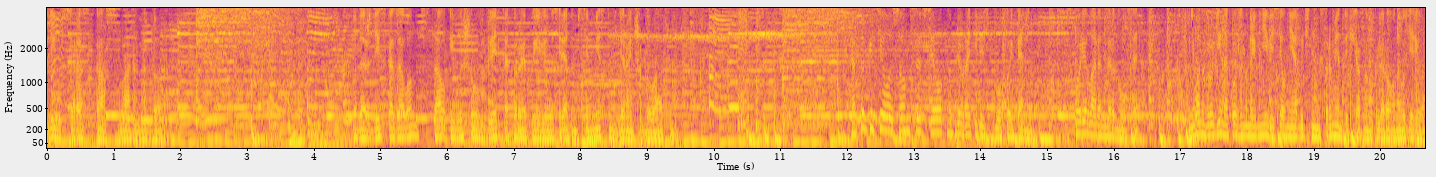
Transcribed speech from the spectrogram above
длился рассказ Ларена Дора. «Подожди», — сказал он, встал и вышел в дверь, которая появилась рядом с тем местом, где раньше было окно. Как только село солнце, все окна превратились в глухой камень. Вскоре Ларен вернулся. У него на груди на кожаном ремне висел необычный инструмент из черного полированного дерева.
